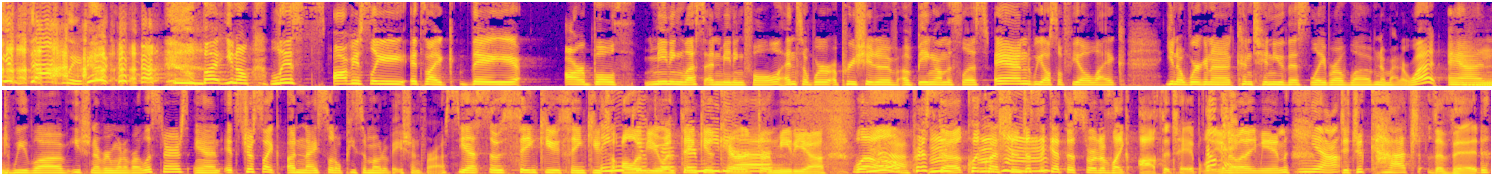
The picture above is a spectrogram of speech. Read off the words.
exactly. but you know, lists obviously it's like they are both meaningless and meaningful. And so we're appreciative of being on this list. And we also feel like, you know, we're going to continue this labor of love no matter what. And Mm-hmm. we love each and every one of our listeners. And it's just like a nice little piece of motivation for us. Yes, so thank you, thank you Thank to all of you, you, and thank you, Media. Character Media. Well, Yeah. Priska, mm-hmm. quick question, just to mm-hmm. get this sort of like off the table. You know what I mean? Yeah. Did you catch the vid?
